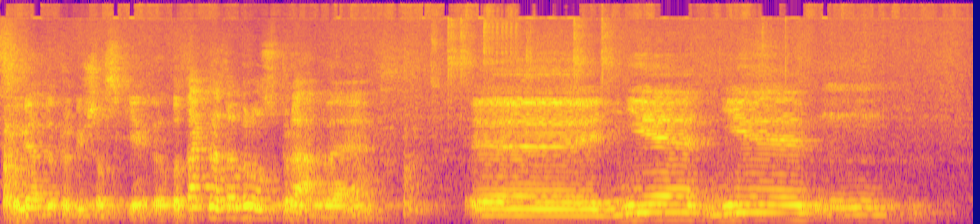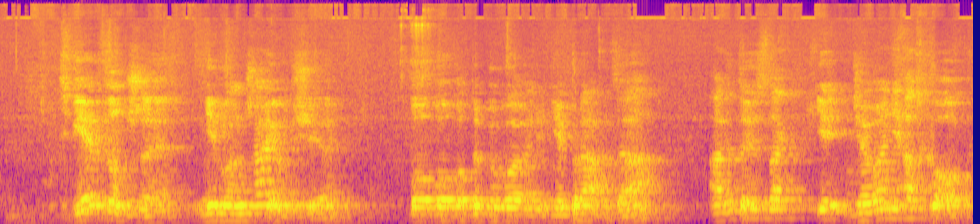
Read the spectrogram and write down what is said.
powiatu krobiszowskiego. Bo tak na dobrą sprawę e, nie, nie mm, twierdząc, że nie włączają się, bo, bo, bo to była nieprawda, ale to jest takie działanie ad hoc.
